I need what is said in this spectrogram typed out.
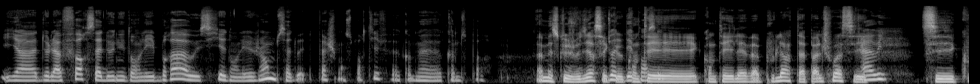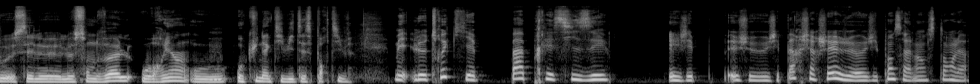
Il y a de la force à donner dans les bras aussi et dans les jambes. Ça doit être vachement sportif euh, comme euh, comme sport. Ah, mais ce que je veux dire, c'est que quand t'es quand es élève à Poudlard, t'as pas le choix. C'est ah oui. c'est c'est le leçon de vol ou rien ou mm. aucune activité sportive. Mais le truc qui est pas précisé et j'ai j'ai pas recherché, j'y pense à l'instant là.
